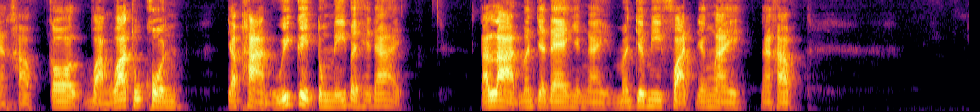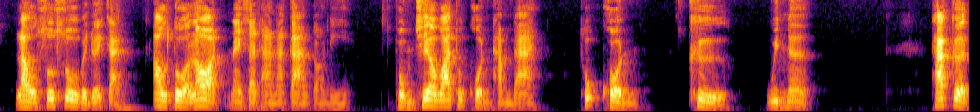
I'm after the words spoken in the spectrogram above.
นะครับ ก็หวังว่าทุกคนจะผ่านวิกฤตตรงนี้ไปให้ได้ ตลาดมันจะแดงยังไง มันจะมีฝัดยังไงนะครับ เราสู้ๆไปด้วยกัน เอาตัวรอดในสถานการณ์ตอนนี้ ผมเชื่อว่าทุกคนทำได้ ทุกคนคือวินเนอร์ถ้าเกิด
